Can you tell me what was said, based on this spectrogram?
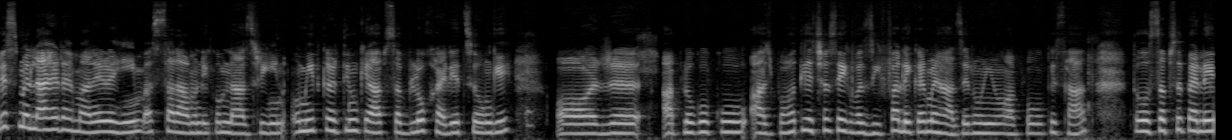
बिसमीम अल्लाम नाजरीन। उम्मीद करती हूँ कि आप सब लोग खैरियत से होंगे। और आप लोगों को आज बहुत ही अच्छा से एक वजीफ़ा लेकर मैं हाज़िर हुई हूँ आप लोगों के साथ। तो सबसे पहले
